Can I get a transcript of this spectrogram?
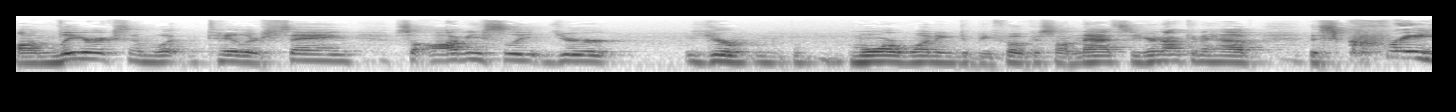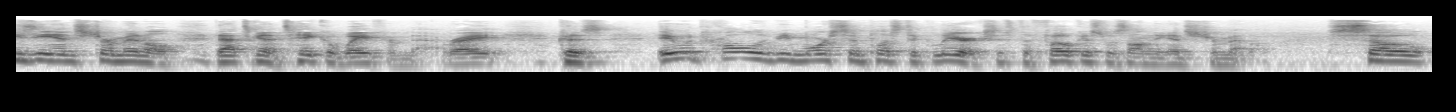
on lyrics and what Taylor's saying. So obviously you're you're more wanting to be focused on that so you're not going to have this crazy instrumental that's going to take away from that right? Because it would probably be more simplistic lyrics if the focus was on the instrumental. So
